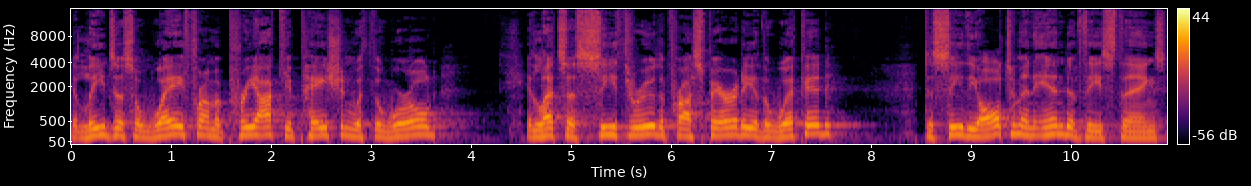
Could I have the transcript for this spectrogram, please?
It leads us away from a preoccupation with the world. It lets us see through the prosperity of the wicked to see the ultimate end of these things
